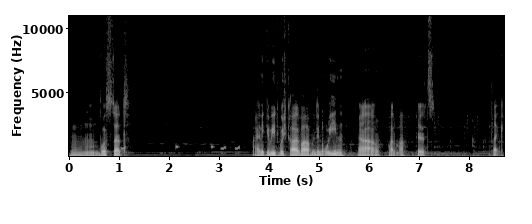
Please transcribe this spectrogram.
Hm, wo ist das? Eine Gebiet, wo ich gerade war mit den Ruinen. Ahnung. Warte mal, Pilz, Dreck.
